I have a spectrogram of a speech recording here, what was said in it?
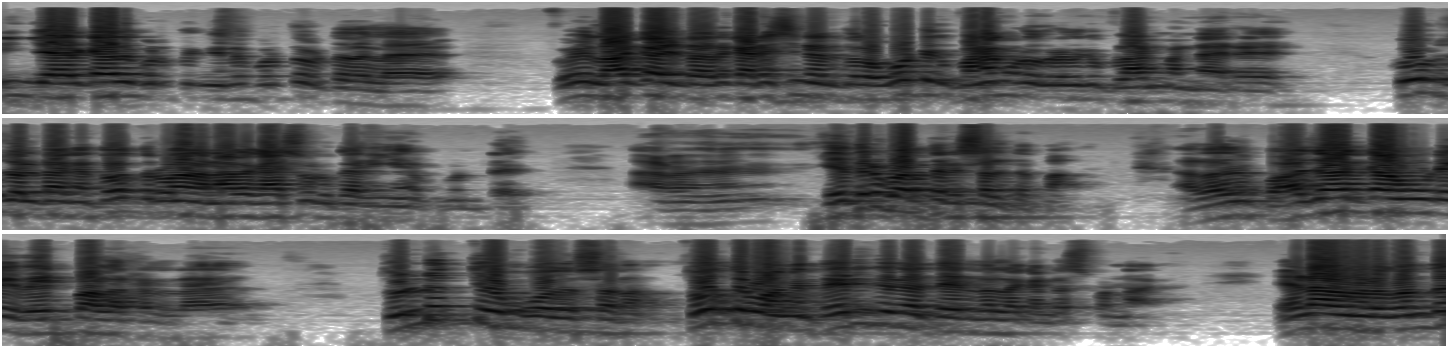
நீங்க யாருக்காவது கொடுத்துங்கன்னு கொடுத்து விட்டதில்ல. போய் லாக் ஆயிட்டாரு. கடைசி நேரத்துல ஓட்டுக்கு பணம் கொடுக்கறதுக்கு பிளான் பண்ணாரு. கூப்பிட்டு சொல்லிட்டாங்க தோத்துருவான் அதனால் காசு கொடுக்காதீங்க அப்படின்ட்டு. அவன் எதிர்பார்த்த ரிசல்ட்டு தான். அதாவது பாஜகவுடைய வேட்பாளர்களில் தொண்ணூற்றி ஒம்பது சதம் தோத்துருவாங்க தெரிஞ்ச தேர்தலில் கண்டஸ்ட் பண்ணாங்க. ஏன்னா அவங்களுக்கு வந்து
